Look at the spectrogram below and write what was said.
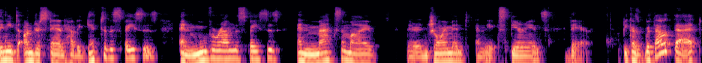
They need to understand how to get to the spaces and move around the spaces and maximize their enjoyment and the experience there. Because without that,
